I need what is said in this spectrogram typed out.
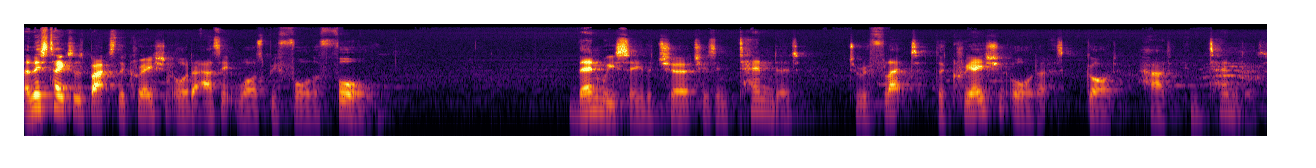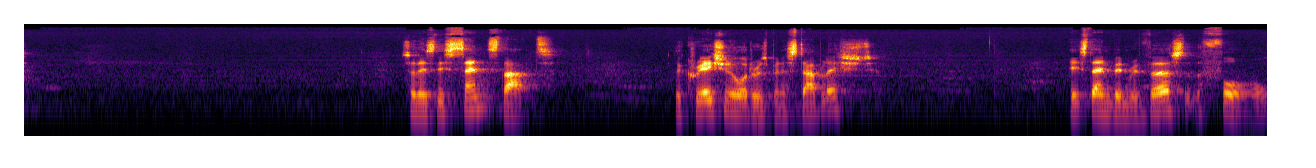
And this takes us back to the creation order as it was before the fall then we see the church is intended to reflect the creation order as God had intended. So there's this sense that the creation order has been established, it's then been reversed at the fall,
